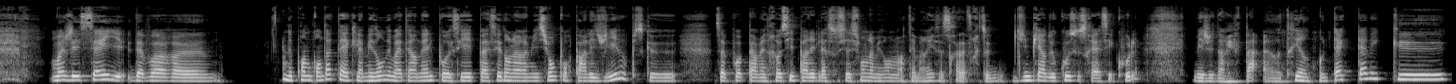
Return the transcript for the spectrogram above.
Moi j'essaye d'avoir de prendre contact avec la maison des maternelles pour essayer de passer dans leur émission pour parler du livre, parce que ça permettrait aussi de parler de l'association de la maison de Marthe et Marie, ça serait d'une pierre de coups, ce serait assez cool. Mais je n'arrive pas à entrer en contact avec eux.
